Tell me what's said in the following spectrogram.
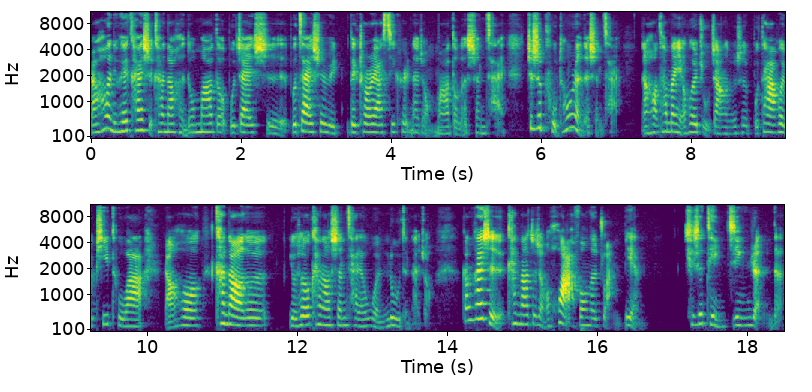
然后你会开始看到很多 model 不再是不再是 Victoria Secret 那种 model 的身材，就是普通人的身材。然后他们也会主张就是不太会 P 图啊，然后看到的有时候看到身材的纹路的那种。刚开始看到这种画风的转变，其实挺惊人的。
